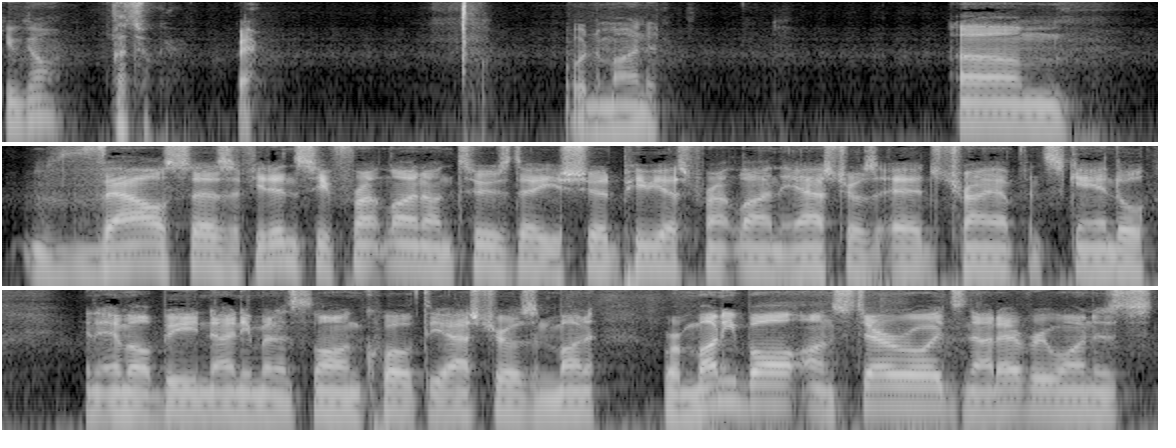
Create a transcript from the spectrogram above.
keep going. That's okay. Wouldn't have minded. Um, Val says if you didn't see Frontline on Tuesday, you should. PBS Frontline, the Astros Edge, Triumph, and Scandal in MLB, 90 minutes long. Quote: The Astros and money were Moneyball on steroids. Not everyone is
